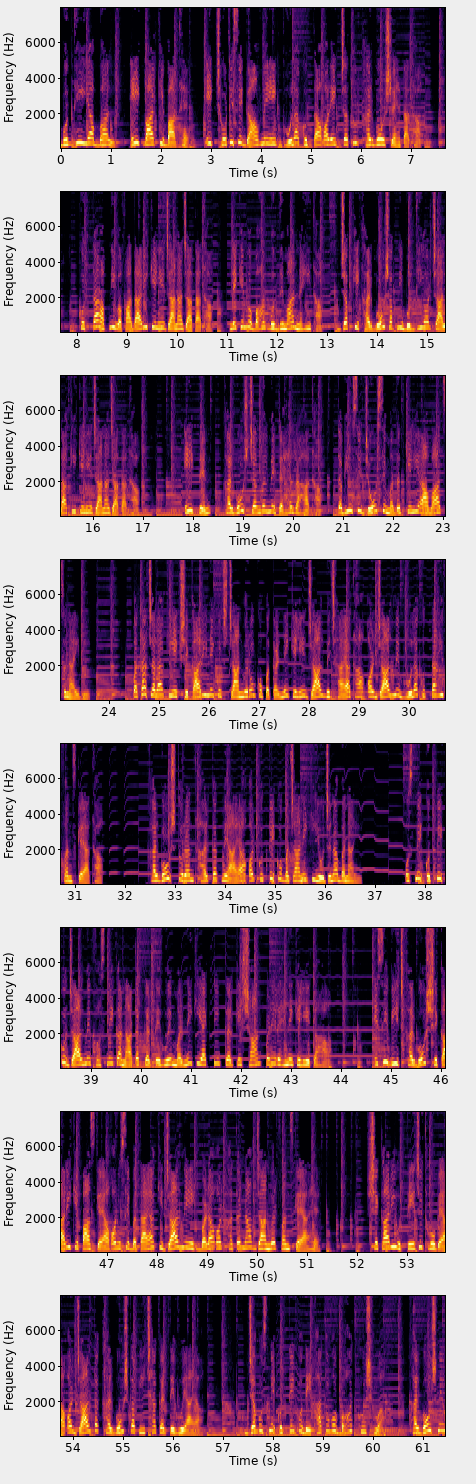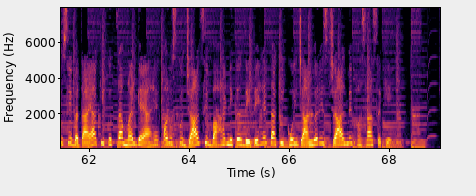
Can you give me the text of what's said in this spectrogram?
बुद्धि या बल, एक बार की बात है। एक छोटे से गाँव में एक भोला कुत्ता और एक चतुर खरगोश रहता था। कुत्ता अपनी वफादारी के लिए जाना जाता था, लेकिन वो बहुत बुद्धिमान नहीं था, जबकि खरगोश अपनी बुद्धि और चालाकी के लिए जाना जाता था। एक दिन, खरगोश जंगल में टहल रहा था, तभी उसे ज़ोर से मदद के लिए आवाज़ सुनाई दी। पता चला कि एक शिकारी ने कुछ जानवरों को पकड़ने के लिए जाल बिछाया था और जाल में भोला कुत्ता ही फंस गया था। खरगोश तुरंत हरकत में आया और कुत्ते को बचाने की योजना बनाई। उसने कुत्ते को जाल में फंसने का नाटक करते हुए मरने की एक्टिंग करके शांत पड़े रहने के लिए कहा। इसी बीच खरगोश शिकारी के पास गया और उसे बताया कि जाल में एक बड़ा और खतरनाक जानवर फंस गया है। शिकारी उत्तेजित हो गया और जाल तक खरगोश का पीछा करते हुए आया। जब उसने कुत्ते को देखा तो वो बहुत खुश हुआ। खरगोश ने उसे बताया कि कुत्ता मर गया है और उसको जाल से बाहर निकल देते हैं ताकि कोई जानवर इस जाल में फंसा सके।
